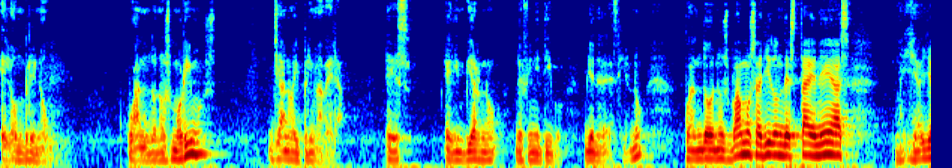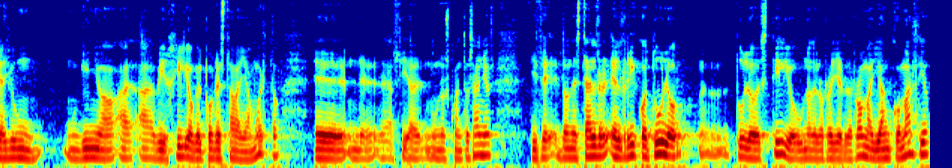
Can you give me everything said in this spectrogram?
el hombre no. Cuando nos morimos, ya no hay primavera, es el invierno definitivo, viene a decir, ¿no? Cuando nos vamos allí donde está Eneas, y ahí hay un, guiño a, Virgilio, que el pobre estaba ya muerto, eh, hacía unos cuantos años, Dice, donde está el, rico Tulo, Tulo Estilio, uno de los reyes de Roma, Ianco Marcio,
